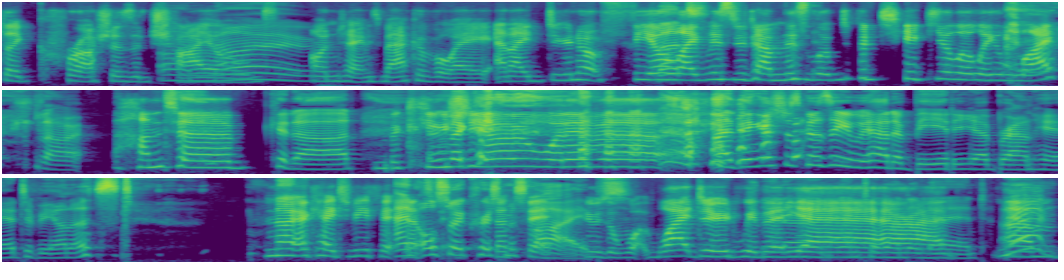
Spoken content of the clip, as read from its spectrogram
like crush as a child no. on James McAvoy, and I do not feel That's- like Mr. Tumnus looked particularly like No, Hunter Canard. Mercutio, whatever. I think it's just because he had a beard and he had brown hair, to be honest. no, okay. To be fair, And also fair. Christmas fair. He was a wh- white dude with You a know, yeah. All right. Yeah, Um,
